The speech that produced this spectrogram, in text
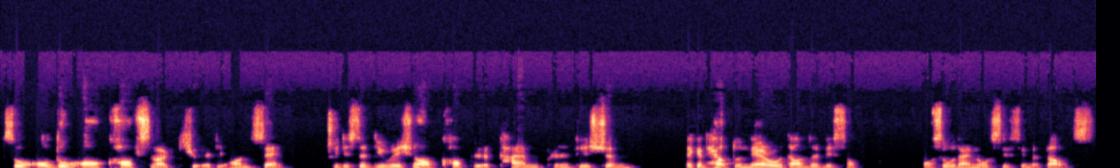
So, although all coughs are acute at the onset, it is the duration of cough at the time of presentation that can help to narrow down the list of possible diagnoses in adults.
